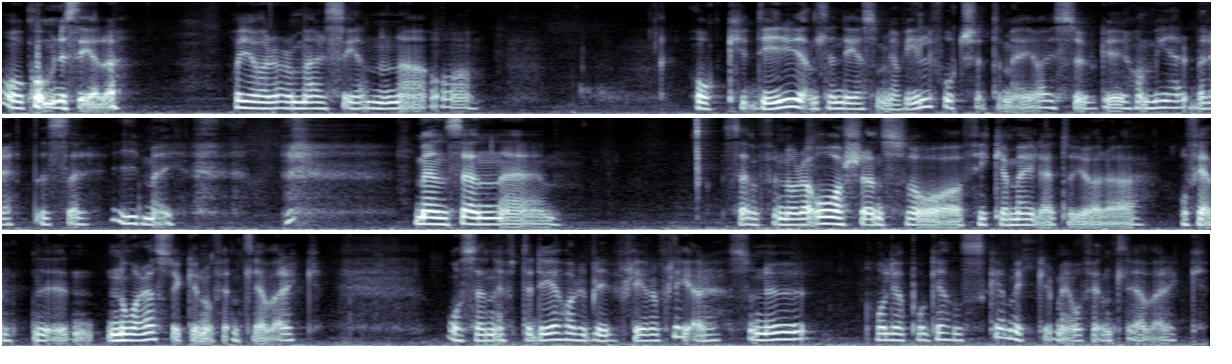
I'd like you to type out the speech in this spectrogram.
att kommunicera. Och göra de här scenerna. Och, och det är ju egentligen det som jag vill fortsätta med. Jag är sugen, jag har mer berättelser i mig. Men sen, eh, sen för några år sedan så fick jag möjlighet att göra Eh, några stycken offentliga verk. Och sen efter det har det blivit fler och fler. Så nu håller jag på ganska mycket med offentliga verk.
